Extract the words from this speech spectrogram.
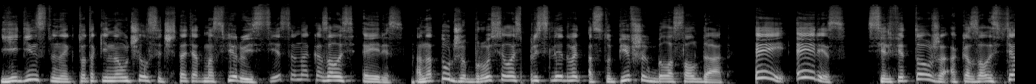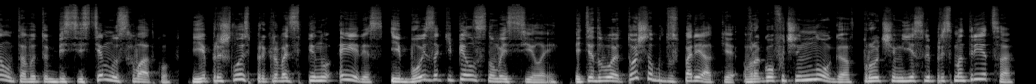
Единственной, кто так и научился читать атмосферу, естественно, оказалась Эрис. Она тут же бросилась преследовать отступивших было солдат. «Эй, Эрис!» Сильфи тоже оказалась втянута в эту бессистемную схватку. Ей пришлось прикрывать спину Эйрис, и бой закипел с новой силой. Эти двое точно будут в порядке, врагов очень много, впрочем, если присмотреться,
